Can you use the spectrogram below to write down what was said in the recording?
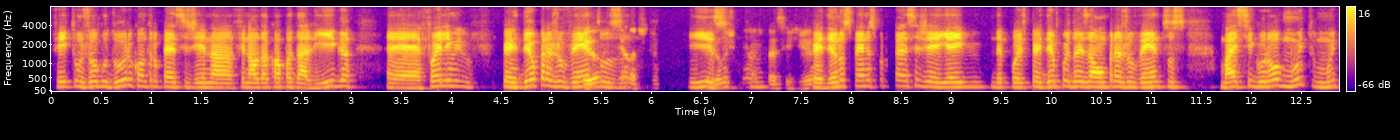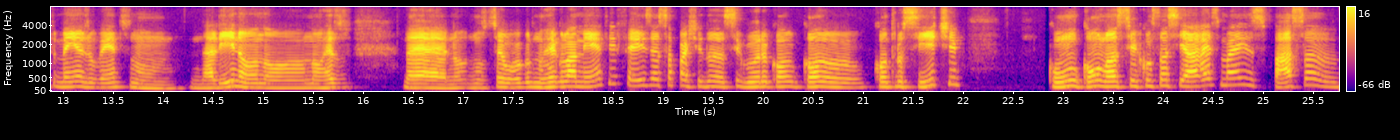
feito um jogo duro contra o PSG na final da Copa da Liga, é, foi perdeu para a Juventus. Né? Isso. Perdeu nos pênaltis para o PSG. E aí depois perdeu por 2 a 1 para a Juventus, mas segurou muito, muito bem a Juventus no, ali no, no, no, né, no, no, seu no regulamento e fez essa partida segura com, com, contra o City com, com lances circunstanciais, mas passa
